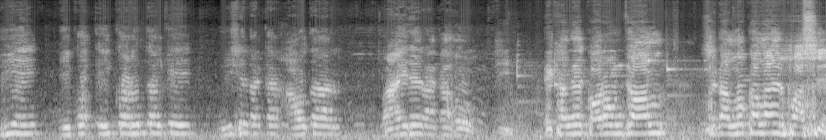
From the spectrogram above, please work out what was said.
দিয়ে এই করমজলকে নিষেধাজ্ঞার আওতার বাইরে রাখা হোক। এখানে গরম জল সেটা লোকালয়ের পাশে,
